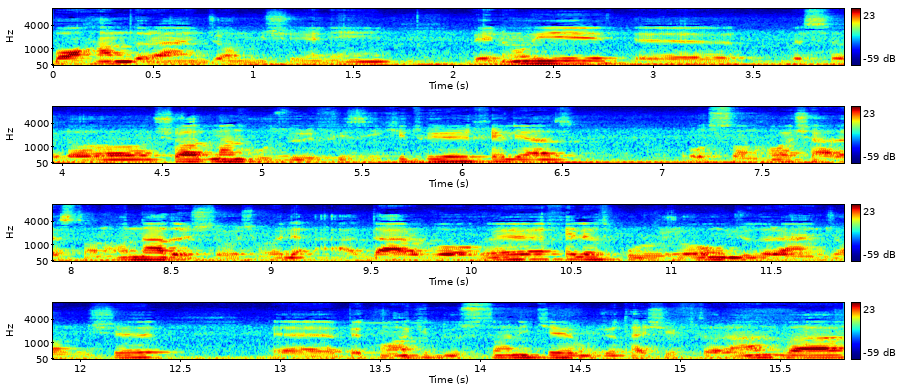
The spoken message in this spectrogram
با هم داره انجام میشه. یعنی به نوعی به صلاح شاید من حضور فیزیکی توی خیلی از استانها و شهرستانها نداشته باشم ولی در واقع خیلی از پروژه ها اونجا داره انجام میشه. به کمک دوستانی که اونجا تشریف دارن و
